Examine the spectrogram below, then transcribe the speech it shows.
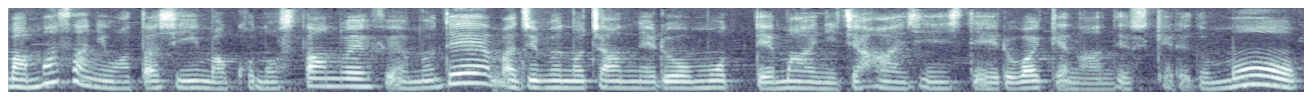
まあ、まさに私今このスタンド FM で、まあ、自分のチャンネルを持って毎日配信しているわけなんですけれども、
